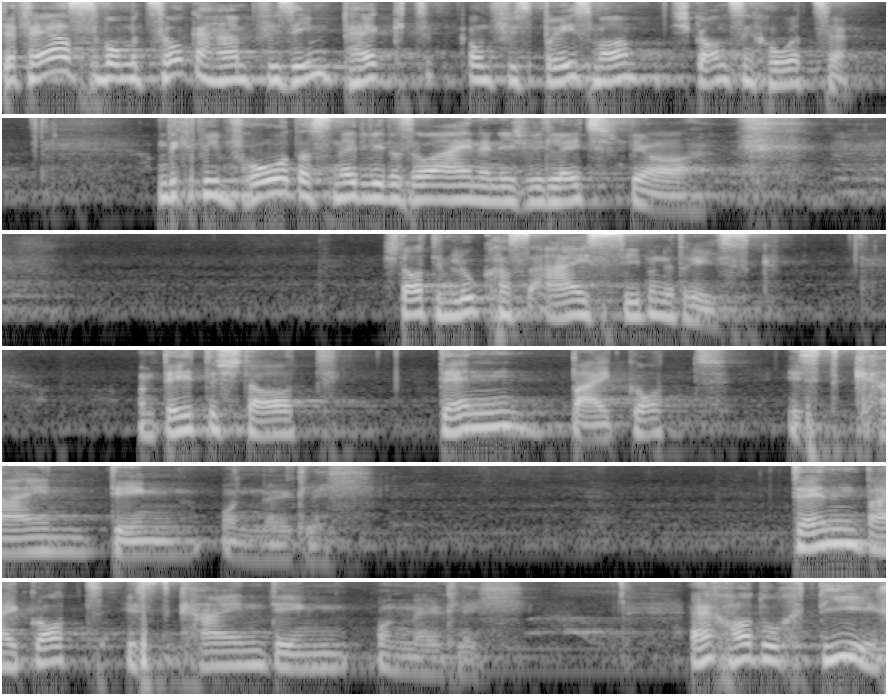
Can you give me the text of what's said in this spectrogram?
Der Vers, den wir gezogen haben fürs Impact und fürs Prisma, ist ganz ein kurzer. Und ich bin froh, dass es nicht wieder so einen ist wie letztes Jahr. steht im Lukas 1, 37. Und dort steht, Denn bei Gott ist kein Ding unmöglich. Denn bei Gott ist kein Ding unmöglich. Er kann durch dich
